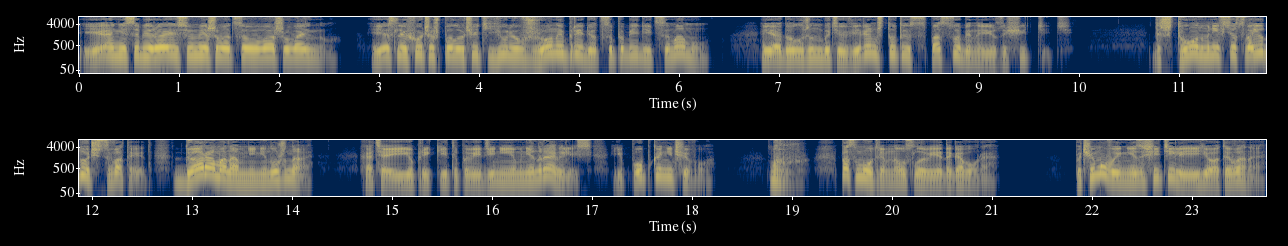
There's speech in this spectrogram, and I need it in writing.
«Я не собираюсь вмешиваться в вашу войну. Если хочешь получить Юлю в жены, придется победить самому. Я должен быть уверен, что ты способен ее защитить». «Да что он мне всю свою дочь сватает? Даром она мне не нужна. Хотя ее прикид и поведение мне нравились, и попка ничего. Бррр, посмотрим на условия договора. Почему вы не защитили ее от Ивана?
